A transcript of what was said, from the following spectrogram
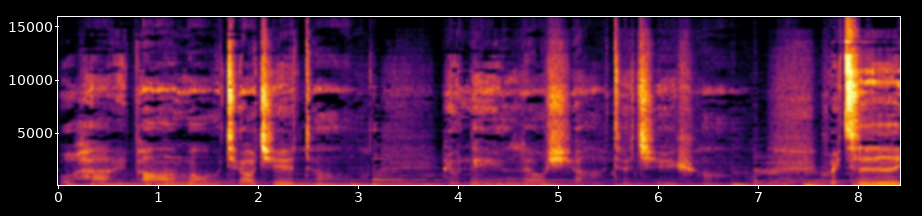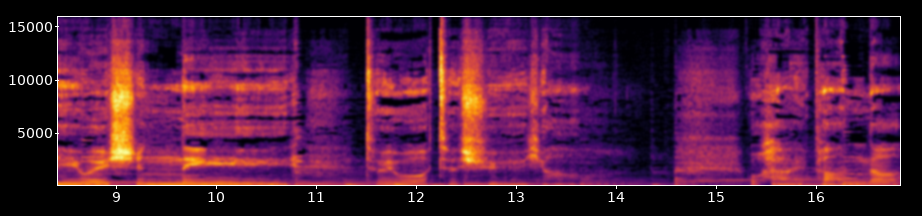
我害怕某条街道有你留下的记号，会自以为是你对我的需要。害怕那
